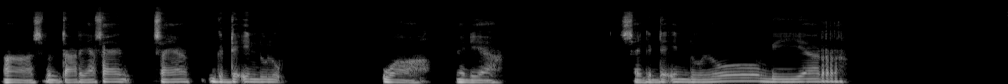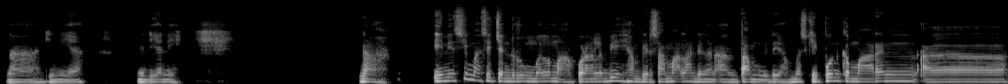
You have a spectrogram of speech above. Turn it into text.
uh, sebentar ya saya saya gedein dulu. Wah ini dia. Saya gedein dulu biar. Nah gini ya. Ini dia nih. Nah ini sih masih cenderung melemah, kurang lebih hampir sama lah dengan Antam gitu ya. Meskipun kemarin uh,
